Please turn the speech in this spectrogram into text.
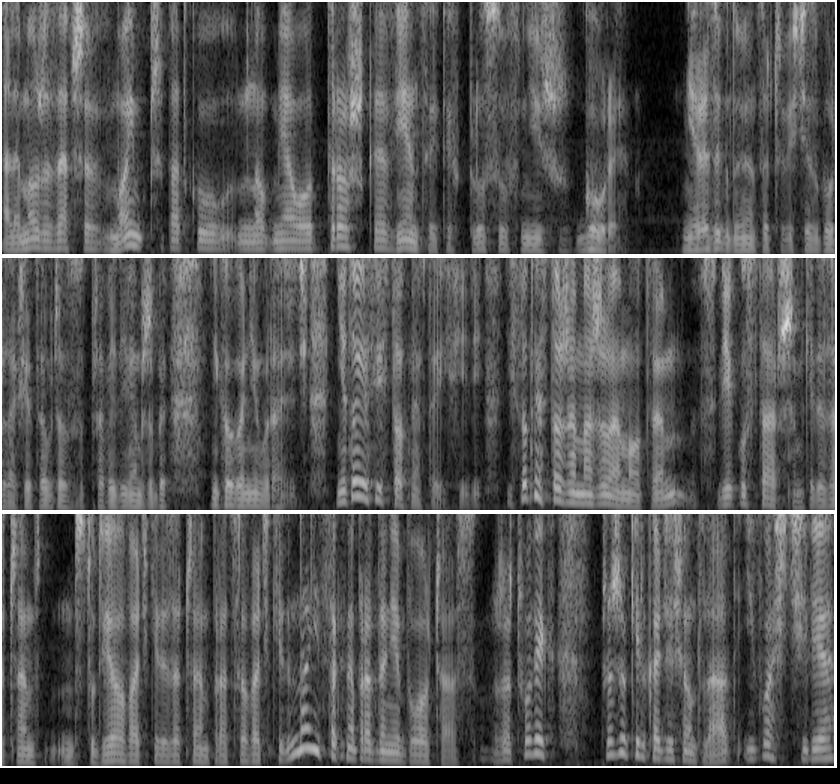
Ale może zawsze w moim przypadku no, miało troszkę więcej tych plusów niż góry. Nie rezygnując oczywiście z gór, tak się cały czas usprawiedliwiam, żeby nikogo nie urazić. Nie to jest istotne w tej chwili. Istotne jest to, że marzyłem o tym w wieku starszym, kiedy zacząłem studiować, kiedy zacząłem pracować, kiedy na nic tak naprawdę nie było czasu. Że człowiek przeżył kilkadziesiąt lat i właściwie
